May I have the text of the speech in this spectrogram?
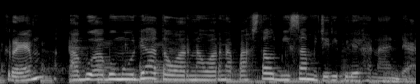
krem, abu-abu muda atau warna-warna pastel bisa menjadi pilihan Anda.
